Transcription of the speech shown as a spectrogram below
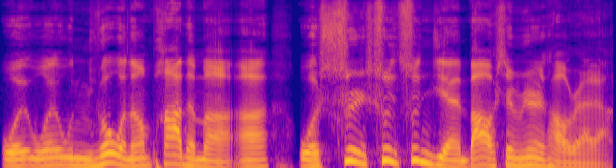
我我你说我能怕他吗？啊，我瞬瞬瞬间把我身份证掏出来了。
